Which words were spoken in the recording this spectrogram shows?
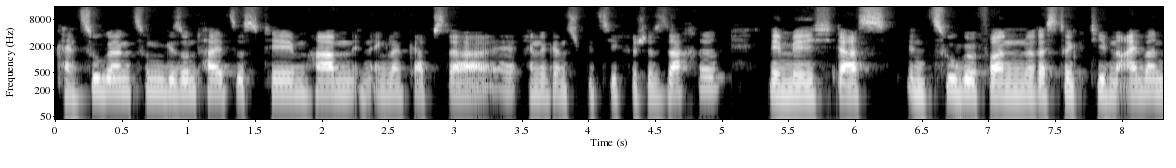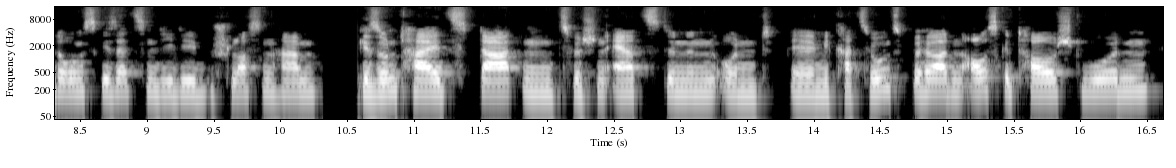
kein Zugang zum Gesundheitssystem haben. In England gab es da äh, eine ganz spezifische Sache, nämlich dass im Zuge von restriktiven Einwanderungsgesetzen, die die beschlossen haben, Gesundheitsdaten zwischen Ärztinnen und äh, Migrationsbehörden ausgetauscht wurden,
